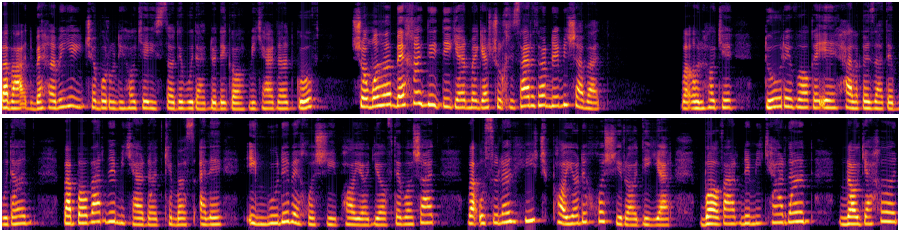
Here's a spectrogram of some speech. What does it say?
و بعد به همه این چه برونی ها که ایستاده بودند و نگاه می کردند گفت شما هم بخندید دیگر مگر شوخی سرتان نمی شود و آنها که دور واقعه حلقه زده بودند و باور نمی کردند که مسئله اینگونه به خوشی پایان یافته باشد و اصولا هیچ پایان خوشی را دیگر باور نمی کردند ناگهان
